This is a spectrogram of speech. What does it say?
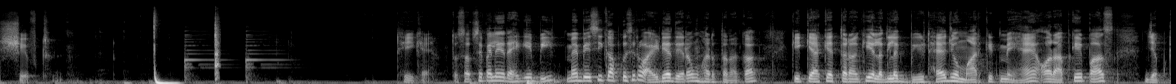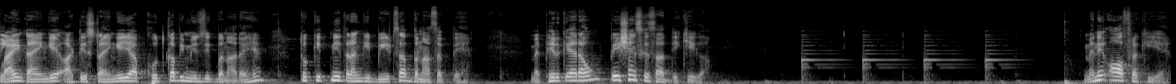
शिफ्ट ठीक है तो सबसे पहले रह गए बीट मैं बेसिक आपको सिर्फ़ आइडिया दे रहा हूँ हर तरह का कि क्या क्या तरह की अलग अलग बीट है जो मार्केट में है और आपके पास जब क्लाइंट आएँगे आर्टिस्ट आएँगे या आप खुद का भी म्यूज़िक बना रहे हैं तो कितनी तरह की बीट्स आप बना सकते हैं। मैं फिर कह रहा हूँ पेशेंस के साथ देखिएगा। मैंने ऑफ़ रखी है।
